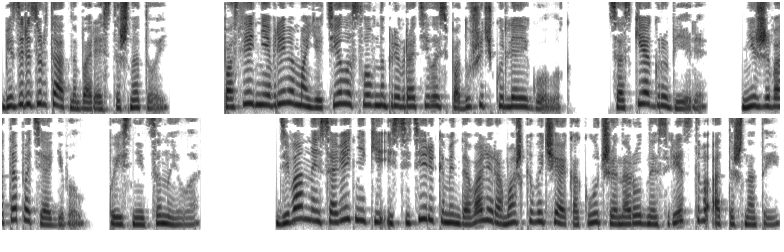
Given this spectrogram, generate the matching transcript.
безрезультатно борясь с тошнотой. В последнее время мое тело словно превратилось в подушечку для иголок. Соски огрубели, низ живота потягивал, поясница ныла. Диванные советники из сети рекомендовали ромашковый чай как лучшее народное средство от тошноты.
